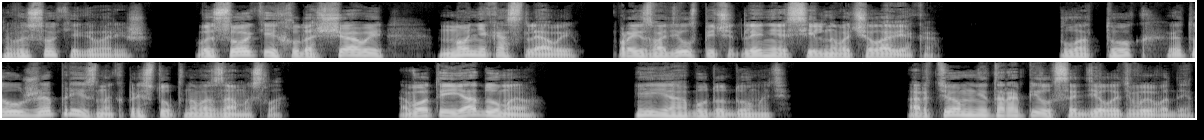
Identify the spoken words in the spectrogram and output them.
Высокий, говоришь? Высокий, худощавый, но не костлявый производил впечатление сильного человека. Платок — это уже признак преступного замысла. Вот и я думаю. И я буду думать. Артем не торопился делать выводы.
